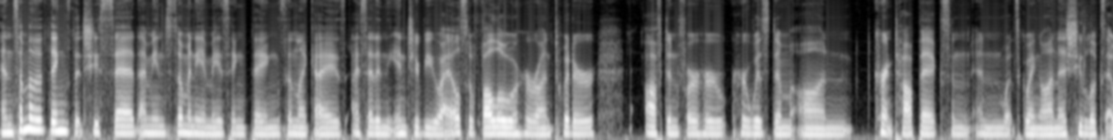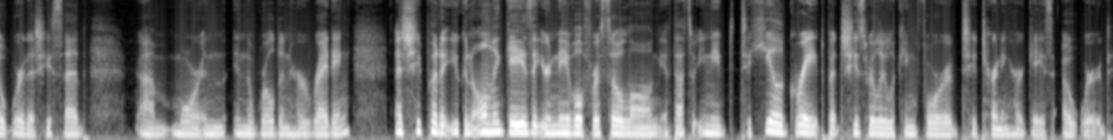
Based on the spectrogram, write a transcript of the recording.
And some of the things that she said, I mean, so many amazing things. And like I, I said in the interview, I also follow her on Twitter often for her, her wisdom on current topics and, and what's going on as she looks outward, as she said, um, more in, in the world in her writing. As she put it, you can only gaze at your navel for so long. If that's what you need to heal, great. But she's really looking forward to turning her gaze outward.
